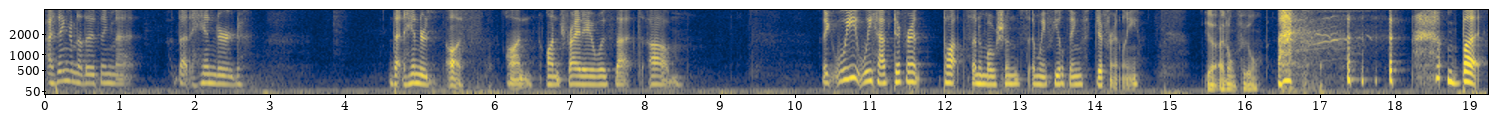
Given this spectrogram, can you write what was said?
I think another thing that that hindered that hindered us on on Friday was that um like we we have different thoughts and emotions and we feel things differently. yeah i don't feel But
